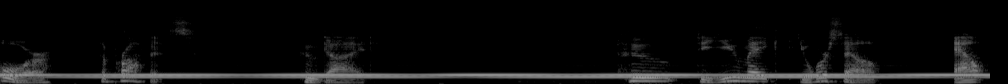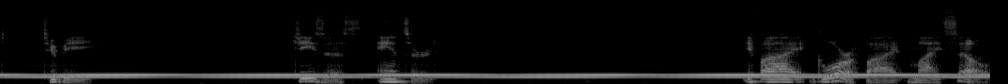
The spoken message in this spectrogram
Or the prophets who died? Who do you make yourself out to be? Jesus answered, If I glorify myself,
